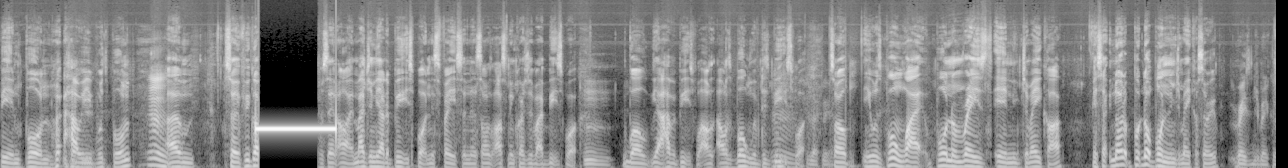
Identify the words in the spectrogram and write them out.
being born how he was born. Mm. Um, so if we got saying, "Oh, imagine he had a beauty spot in his face," and then someone's asking him questions about a beauty spot. Well, yeah, I have a beauty spot. I was, I was born with this beauty spot. Exactly. So he was born white, born and raised in Jamaica. It's like, no, but not born in Jamaica. Sorry, Raised in Jamaica.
